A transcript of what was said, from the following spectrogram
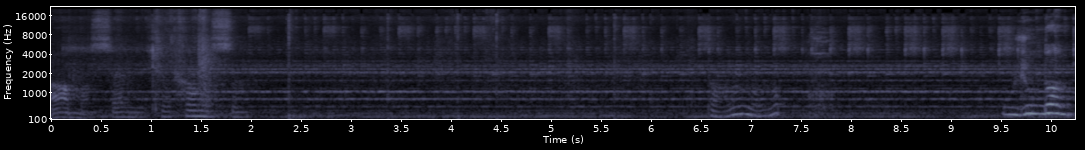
Ama sen şaka mısın? Tamam mı? Ucundan.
